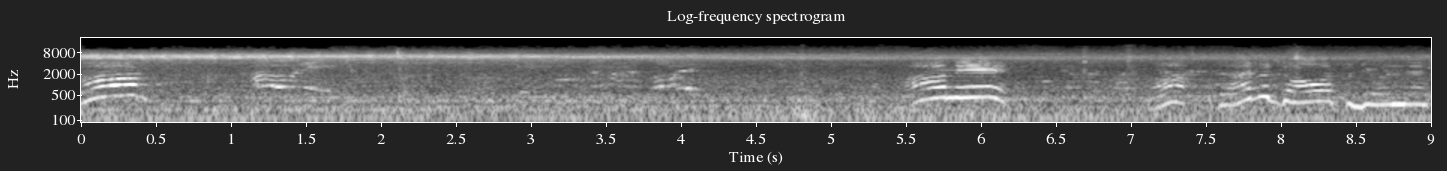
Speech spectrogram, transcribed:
Mom! Mommy! Mom, can I have a dollar for doing this?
